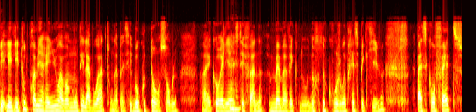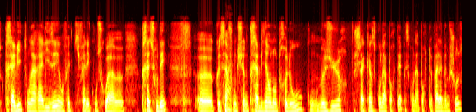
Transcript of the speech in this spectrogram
Les, toutes premières réunions avant de monter la boîte, on a passé beaucoup de temps ensemble avec Aurélien et mhm. Stéphane, même avec nos, nos, nos conjointes respectives. Parce qu'en fait, très vite, on a réalisé en fait qu'il fallait qu'on soit euh, très soudés, euh, que ça fonctionne très bien entre nous, qu'on mesure chacun ce qu'on apportait, parce qu'on n'apporte pas la même chose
